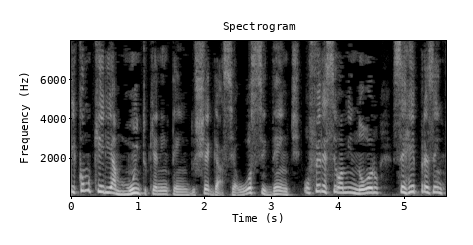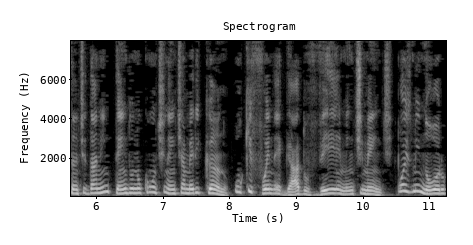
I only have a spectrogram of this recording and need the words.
E como queria muito que a Nintendo chegasse ao ocidente, ofereceu a Minoru ser representante da Nintendo no continente americano, o que foi negado veementemente, pois Minoru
